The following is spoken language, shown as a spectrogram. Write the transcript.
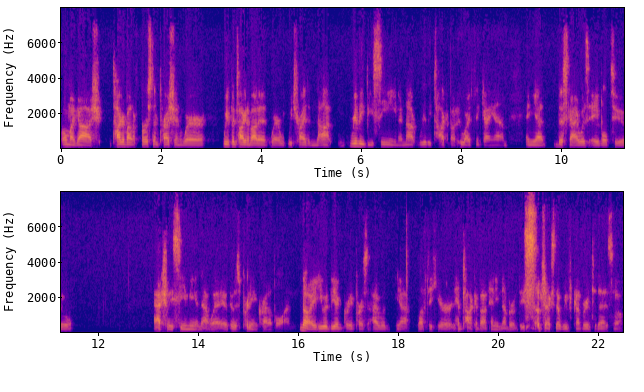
oh my gosh, talk about a first impression where we've been talking about it, where we try to not really be seen and not really talk about who I think I am. And yet this guy was able to actually see me in that way. It was pretty incredible. And no, he would be a great person. I would, yeah, love to hear him talk about any number of these subjects that we've covered today. So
